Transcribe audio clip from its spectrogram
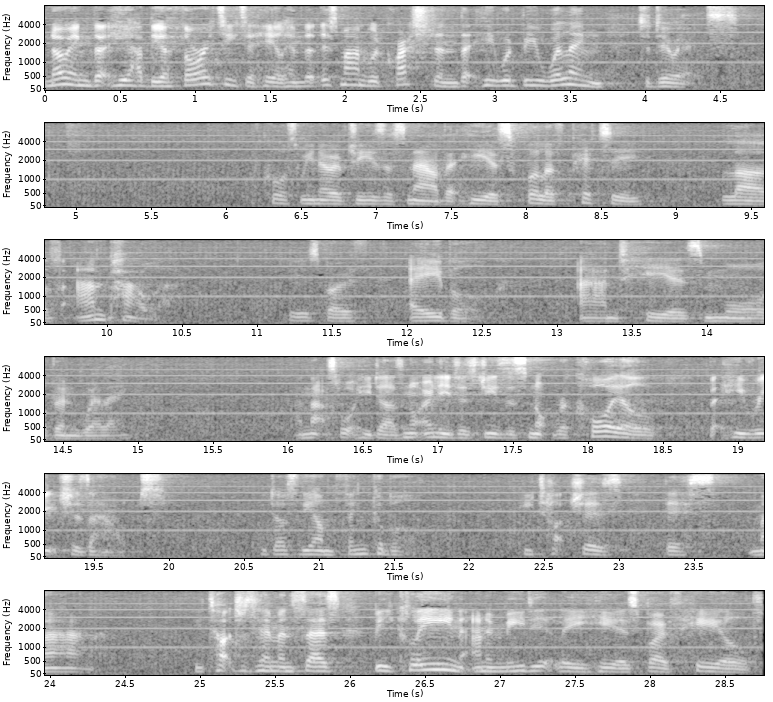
knowing that he had the authority to heal him, that this man would question that he would be willing to do it. Of course, we know of Jesus now that he is full of pity love, and power. He is both able and he is more than willing. And that's what he does. Not only does Jesus not recoil, but he reaches out. He does the unthinkable. He touches this man. He touches him and says, Be clean. And immediately he is both healed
